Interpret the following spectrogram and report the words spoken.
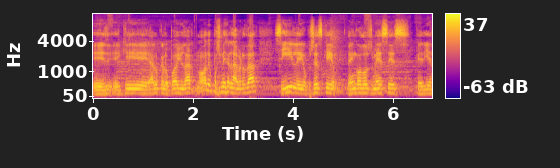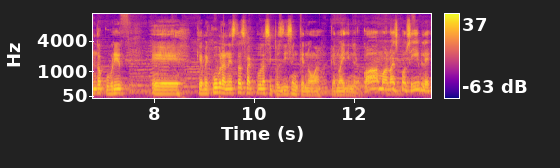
Eh, que, ¿Algo que lo pueda ayudar? No, le pues mire, la verdad, sí, le digo, pues es que tengo dos meses queriendo cubrir, eh, que me cubran estas facturas y pues dicen que no, que no hay dinero. ¿Cómo? No es posible.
